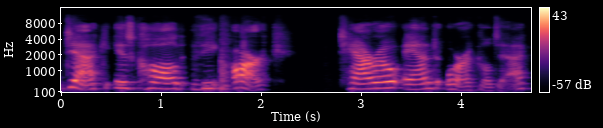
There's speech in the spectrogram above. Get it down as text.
deck is called the Ark Tarot and Oracle deck.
